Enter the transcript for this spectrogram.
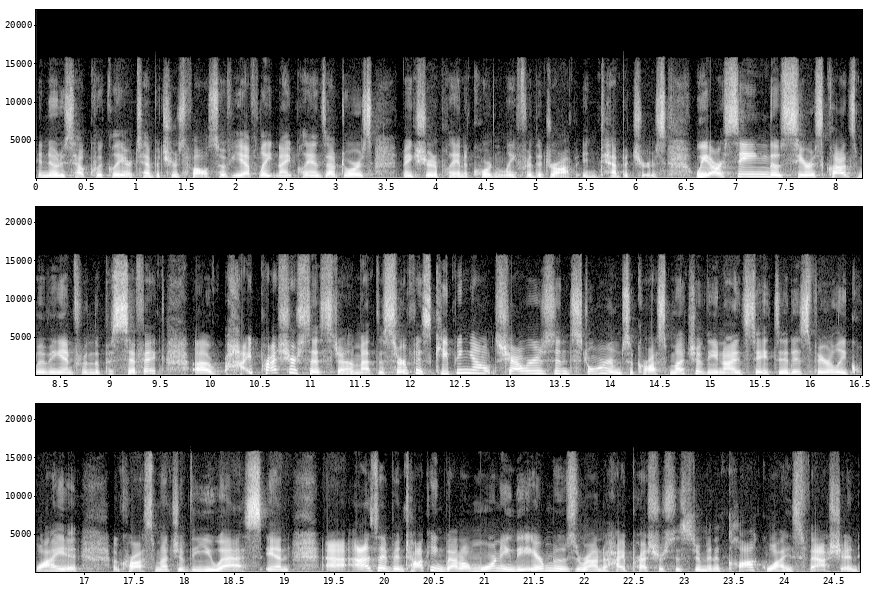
and notice how quickly our temperatures fall. So if you have late night plans outdoors, make sure to plan accordingly for the drop in temperatures. We are seeing those cirrus clouds moving in from the Pacific. A high pressure system at the surface keeping out showers and storms across much of the United States. It is fairly quiet across much of the U.S. And uh, as I've been talking about all morning, the air moves around a high pressure system in a clockwise fashion.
